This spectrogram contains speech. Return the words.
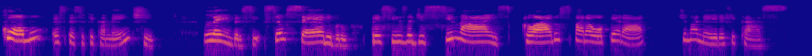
como especificamente? Lembre-se, seu cérebro precisa de sinais claros para operar de maneira eficaz.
